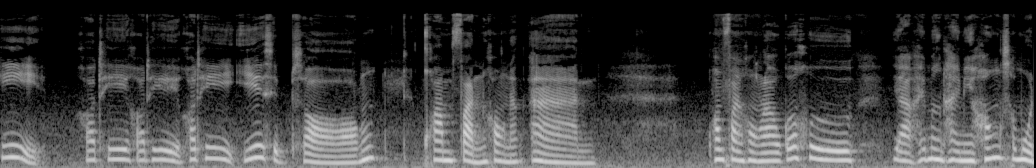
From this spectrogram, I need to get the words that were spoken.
ที่ ข้อที่ข้อที่ข้อที่ยี่สิบสองความฝันของนักอ่าน ความฝันของเราก็คือ อยากให้เมืองไทยมีห้องสมุด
